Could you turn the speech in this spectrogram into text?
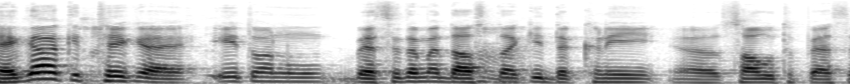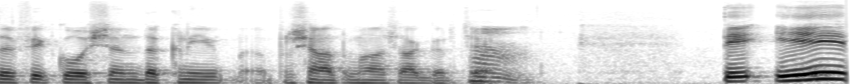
ਹੈਗਾ ਕਿੱਥੇ ਕਾ ਹੈ? ਇਹ ਤੁਹਾਨੂੰ ਵੈਸੇ ਤਾਂ ਮੈਂ ਦੱਸਦਾ ਕਿ ਦੱਖਣੀ ਸਾਊਥ ਪੈਸੀਫਿਕ ਓਸ਼ਨ ਦੱਖਣੀ ਪ੍ਰਸ਼ਾਂਤ ਮਹਾਸਾਗਰ ਚ ਹੈ। ਤੇ ਇਹ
